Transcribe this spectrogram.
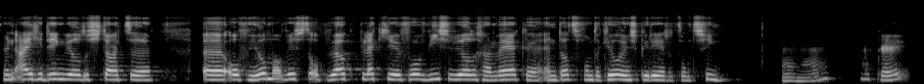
hun eigen ding wilden starten uh, of helemaal wisten op welk plekje voor wie ze wilden gaan werken. En dat vond ik heel inspirerend om te zien. Mm -hmm. Oké, okay.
